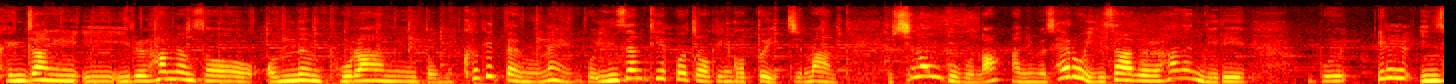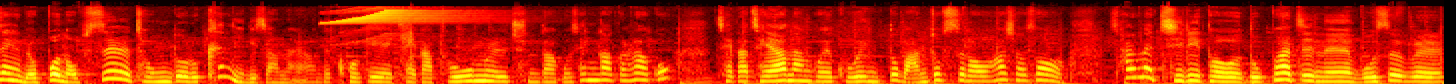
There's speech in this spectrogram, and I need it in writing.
굉장히 이 일을 하면서 얻는 보람이 너무 크기 때문에 뭐 인센티브적인 것도 있지만 뭐 신혼부부나 아니면 새로 이사를 하는 일이 뭐 일, 인생에 몇 번 없을 정도로 큰 일이잖아요. 근데 거기에 제가 도움을 준다고 생각을 하고 제가 제안한 거에 고객님 또 만족스러워 하셔서 삶의 질이 더 높아지는 모습을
